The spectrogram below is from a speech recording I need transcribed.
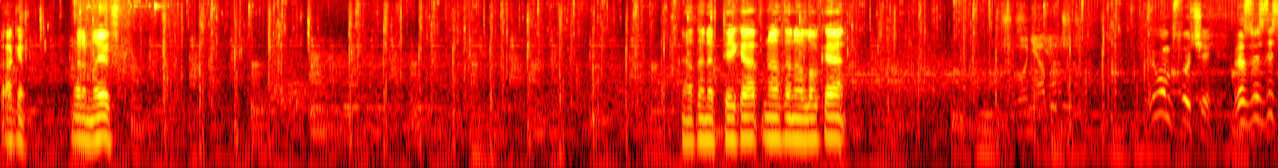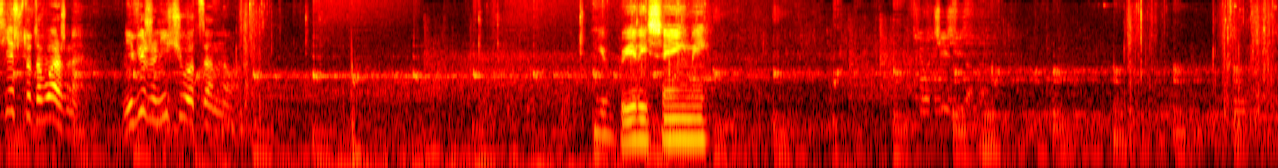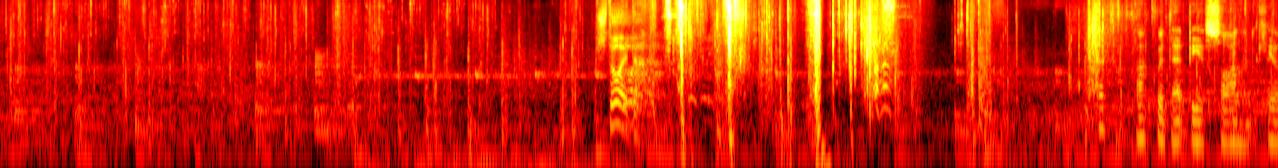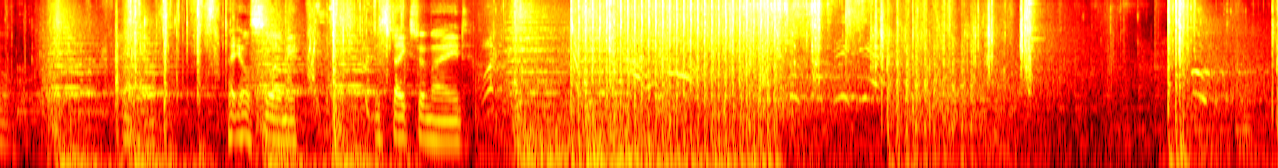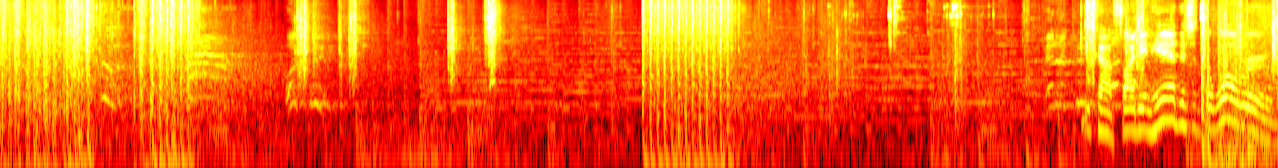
Fuck him. Let him live. Nothing to pick up, nothing to look at. случае, разве здесь есть что-то важное? Не вижу ничего ценного. You really seeing me? Что это? What the fuck would that be a silent kill? Uh -oh. They all saw me. Mistakes were made. You can't fight in here, this is the war room.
